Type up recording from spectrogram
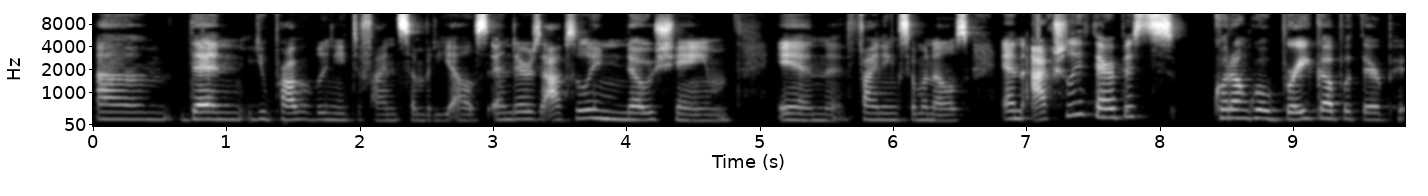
Um, then you probably need to find somebody else. And there's absolutely no shame in finding someone else. And actually, therapists, quote unquote, break up with their p-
